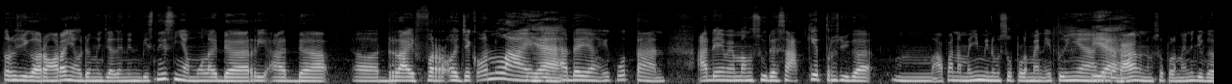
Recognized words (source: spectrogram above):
Terus juga orang-orang yang udah ngejalanin bisnisnya mulai dari ada eh, driver ojek online, Iya. ada yang ikutan, ada yang memang sudah sakit terus juga hmm, apa namanya minum suplemen itunya gitu Iya. kan, minum suplemennya juga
